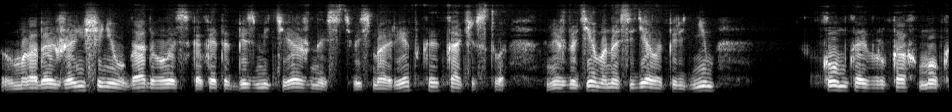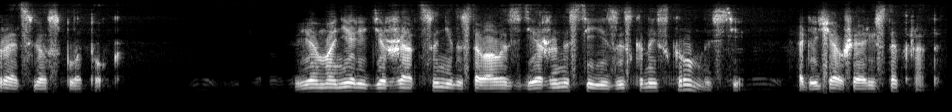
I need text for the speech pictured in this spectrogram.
В молодой женщине угадывалась какая-то безмятежность, весьма редкое качество. Между тем она сидела перед ним, комкой в руках мокрый от слез платок. В ее манере держаться не доставало сдержанности и изысканной скромности, отличавшей аристократок.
